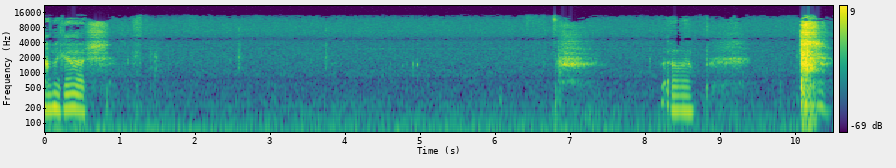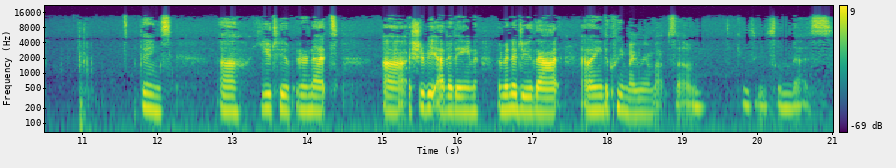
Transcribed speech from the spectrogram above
oh my gosh. Uh, things. Uh, YouTube, internet. Uh, I should be editing. I'm gonna do that, and I need to clean my room up some. Gives you some mess.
